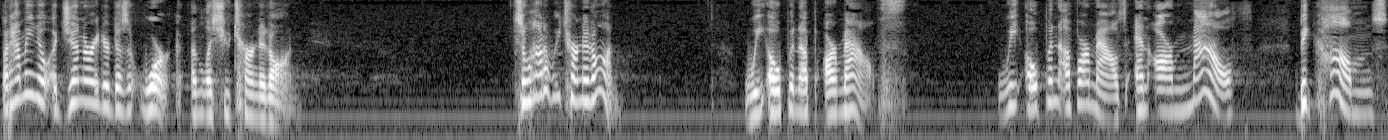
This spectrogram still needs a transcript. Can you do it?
But how many know a generator doesn't work unless you turn it on? So, how do we turn it on? We open up our mouths. We open up our mouths, and our mouth becomes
